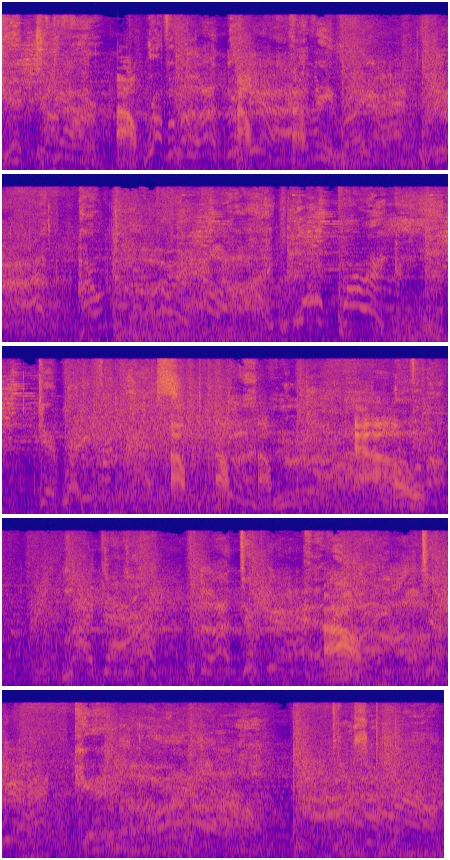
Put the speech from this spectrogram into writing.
Get tougher. Ow. Rough him up. Ow. Ow. Heavy, right? I won't break. Get ready for this. Ow. Ow. Ow. Ow. Like that. Ow. Get Push around.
